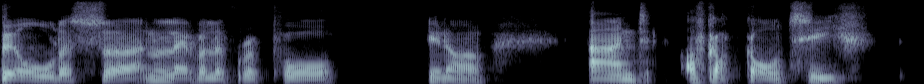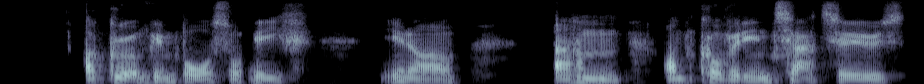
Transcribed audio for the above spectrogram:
build a certain level of rapport, you know and I've got gold teeth. I grew up in Balsall Heath, you know. Um, I'm covered in tattoos.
